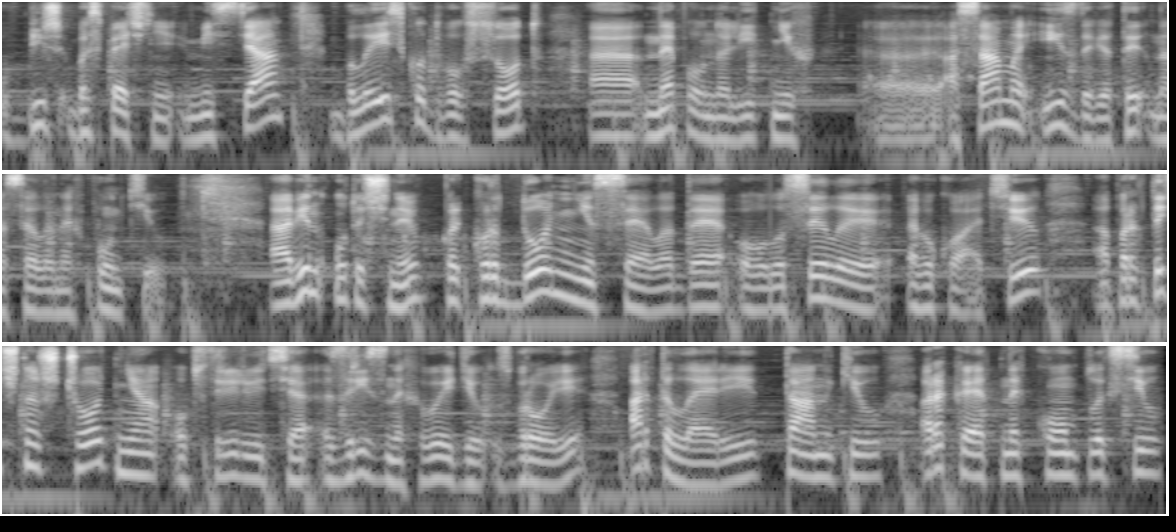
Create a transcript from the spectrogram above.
у більш безпечні місця близько 200 е, неповнолітніх. е, А саме із дев'яти населених пунктів. А Він уточнив прикордонні села, де оголосили евакуацію, практично щодня обстрілюються з різних видів зброї, артилерії, танків, ракетних комплексів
